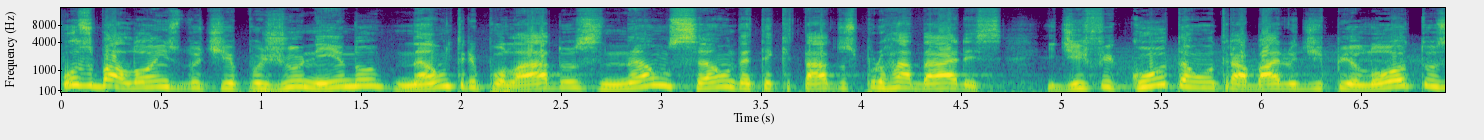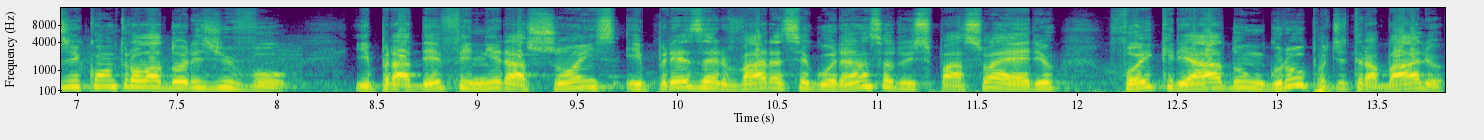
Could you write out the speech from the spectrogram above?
Os balões do tipo junino, não tripulados, não são detectados por radares e dificultam o trabalho de pilotos e controladores de voo. E para definir ações e preservar a segurança do espaço aéreo, foi criado um grupo de trabalho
